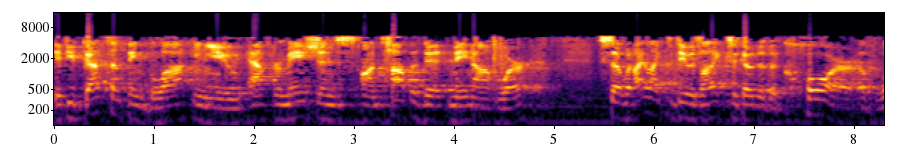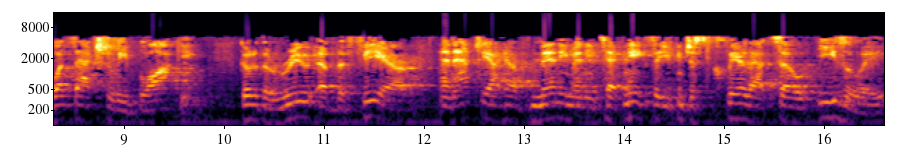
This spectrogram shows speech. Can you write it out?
If you've got something blocking you, affirmations on top of it may not work. So, what I like to do is I like to go to the core of what's actually blocking. Go to the root of the fear, and actually, I have many, many techniques that you can just clear that so easily.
